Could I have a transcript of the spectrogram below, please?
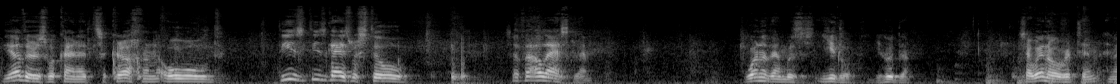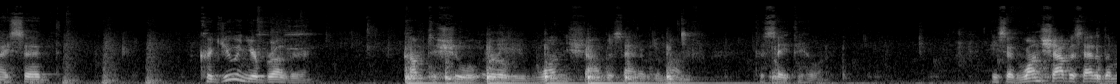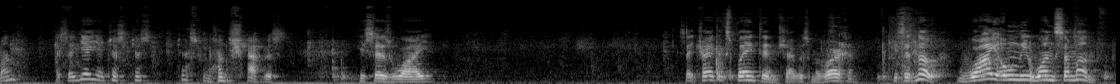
the others were kind of tzakrachan, old. These, these guys were still, so I'll ask them. One of them was Yidel, Yehuda. So I went over to him and I said, could you and your brother come to shul early one Shabbos out of the month to say Tehillim? He said, one Shabbos out of the month? I said, yeah, yeah, just, just, just one Shabbos. He says, why? So I tried to explain to him, Shabbos Mevarchim. He says, no, why only once a month?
